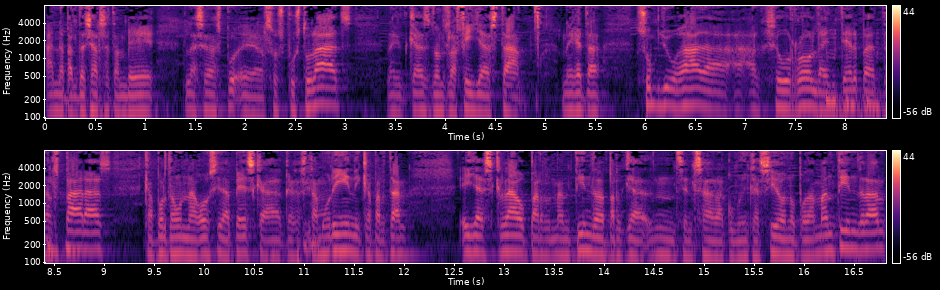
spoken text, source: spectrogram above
han de plantejar-se també les seves, eh, els seus postulats, en aquest cas doncs, la filla està una miqueta subjugada al seu rol d'intèrpret dels pares, que porta un negoci de pesca que s'està morint i que per tant ella és clau per mantindre'l perquè mm, sense la comunicació no poden mantindre'l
